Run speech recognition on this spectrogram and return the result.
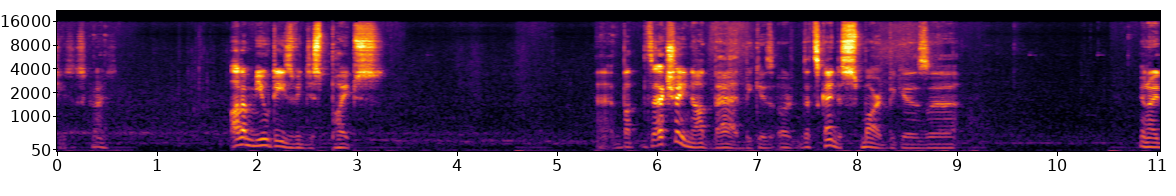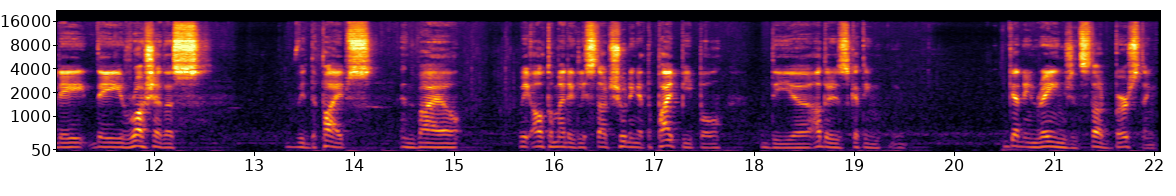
Jesus Christ. A lot of muties with just pipes. Uh, but it's actually not bad because, or that's kind of smart because, uh, you know, they, they rush at us with the pipes and while we automatically start shooting at the pipe people, the uh, others getting get in range and start bursting.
